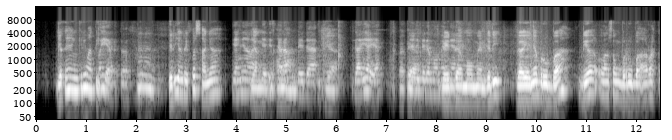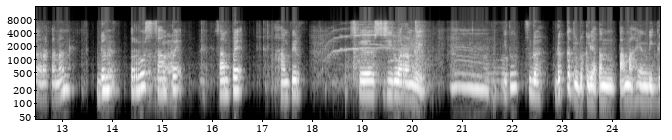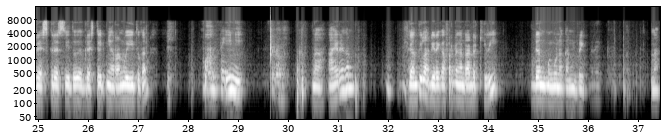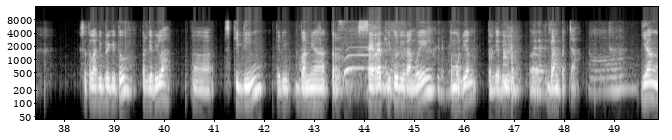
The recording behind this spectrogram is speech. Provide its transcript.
Ya kayak yang kiri mati. Oh iya betul. Mm-mm. Jadi yang reverse hanya Yang nyala. Yang Jadi sekarang kanan. beda ya gaya ya. Oke. Jadi beda momennya. beda momen. Jadi gayanya berubah, dia langsung berubah arah ke arah kanan dan terus sampai sampai hampir ke sisi luar runway. Hmm. Itu sudah deket udah kelihatan tanah yang di grass grass itu grass stripnya runway itu kan. Wah, ini. Nah, akhirnya kan gantilah di recover dengan rudder kiri dan menggunakan brake. Nah, setelah di brake itu terjadilah eh, skidding, jadi bannya terseret gitu di runway, kemudian terjadi pecah. ban pecah. Oh. Yang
